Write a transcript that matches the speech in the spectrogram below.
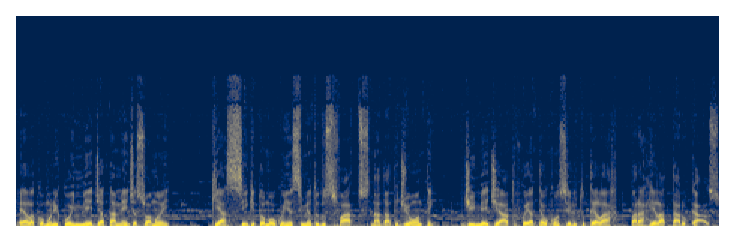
ela comunicou imediatamente à sua mãe, que assim que tomou conhecimento dos fatos, na data de ontem, de imediato foi até o conselho tutelar para relatar o caso.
